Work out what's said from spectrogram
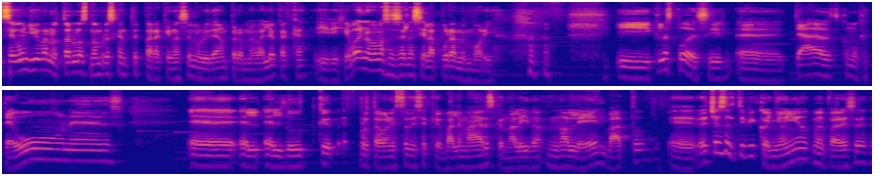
según yo iba a anotar los nombres, gente, para que no se me olvidaran, pero me valió caca. Y dije, bueno, vamos a hacerla así a la pura memoria. y, ¿qué les puedo decir? Eh, ya es como que te unes. Eh, el, el, dude que protagonista dice que vale madres, que no ha leído, no lee el vato. Eh, de hecho, es el típico ñoño, me parece,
